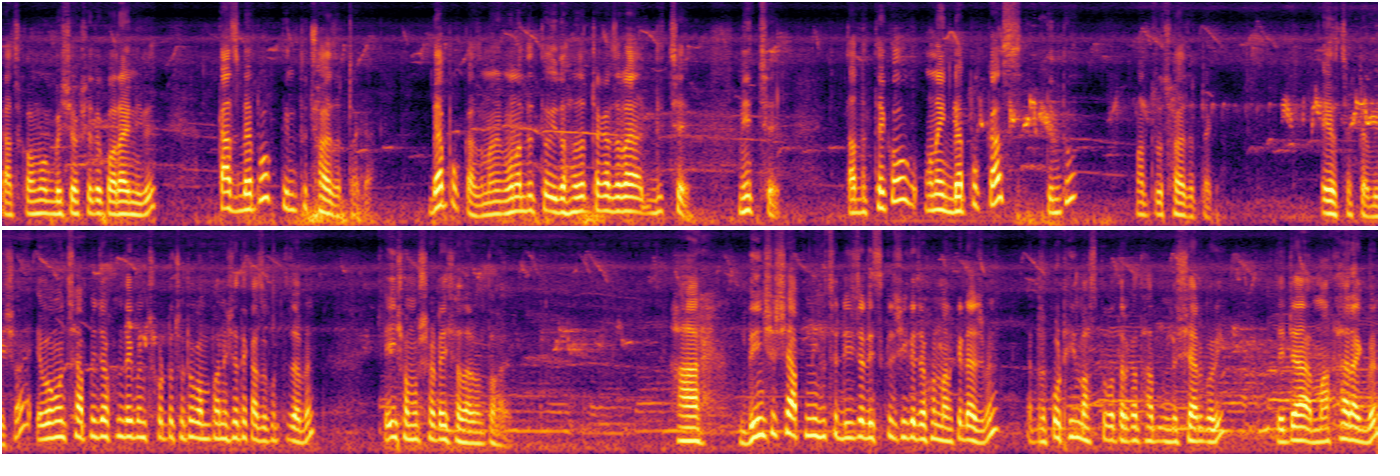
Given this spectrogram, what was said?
কাজ কম হোক, বেশি হোক, সে তো করাই নিবে। কাজ ব্যাপক, কিন্তু ছ হাজার টাকা। ব্যাপক কাজ মানে ওনাদের তো ওই দশ হাজার টাকা যারা দিচ্ছে, নিচ্ছে, তাদের থেকেও অনেক ব্যাপক কাজ, কিন্তু মাত্র ছয় হাজার টাকা। এই হচ্ছে একটা বিষয়। এবং হচ্ছে আপনি যখন দেখবেন ছোট ছোট কোম্পানির সাথে কাজ করতে যাবেন, এই সমস্যাটাই সাধারণত হয়। আর দিন শেষে আপনি হচ্ছে ডিজিটাল স্কিল শিখে যখন মার্কেটে আসবেন, একটা কঠিন বাস্তবতার কথা আপনাদের শেয়ার করি, যেটা মাথায় রাখবেন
